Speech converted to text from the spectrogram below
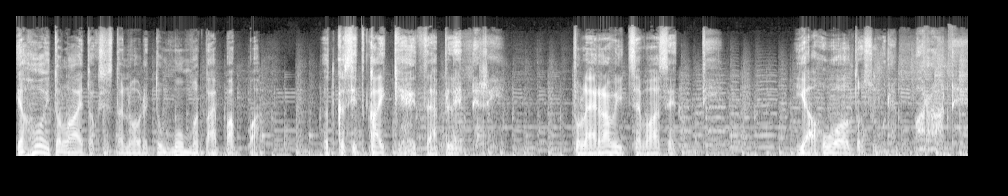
ja hoitolaitoksesta noudettu mummo tai pappa, jotka sit kaikki heittää blenderiin. Tulee ravitsevaa settiin ja huoltosuhde paranee.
